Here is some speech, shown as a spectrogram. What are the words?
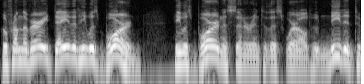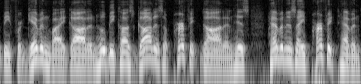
who from the very day that he was born, He was born a sinner into this world who needed to be forgiven by God, and who, because God is a perfect God and his heaven is a perfect heaven,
